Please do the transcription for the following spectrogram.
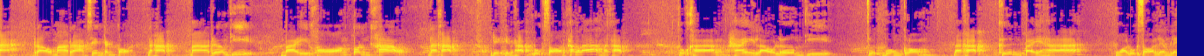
อะเรามารากเส้นกันก่อนนะครับ มาเริ่มที่ใบของต้นข้าวนะครับ เด็กเห็นครับลูกศรข้างล่างนะครับ ทุกครั้งให้เราเริ่มที่จุดวงกลมนะครับ ขึ้นไปหาหัวลูกศรแหล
